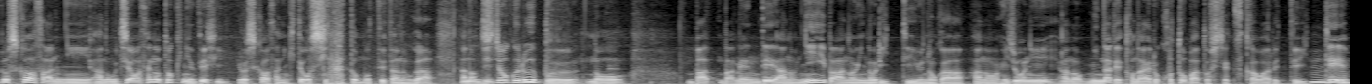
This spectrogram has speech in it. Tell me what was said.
吉川さんにあの打ち合わせの時にぜひ吉川さんに来てほしいなと思ってたのがあの自助グループの場場面であのニーバーの祈りっていうのがあの非常にあのみんなで唱える言葉として使われていて、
